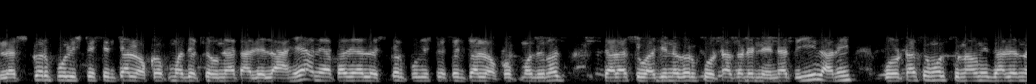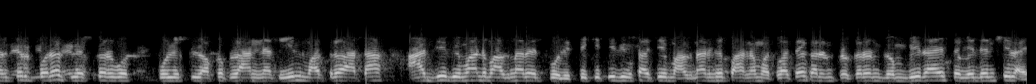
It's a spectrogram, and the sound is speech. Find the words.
लष्कर पोलीस स्टेशनच्या लॉकअपमध्ये ठेवण्यात आलेलं आहे आणि आता या लष्कर पोलीस स्टेशनच्या लॉकअप मधूनच त्याला शिवाजीनगर कोर्टाकडे नेण्यात येईल आणि कोर्टासमोर सुनावणी झाल्यानंतर परत लष्कर पोलीस लॉकअपला आणण्यात येईल. मात्र आता आज जे रिमांड मागणार आहेत पोलीस ते किती दिवसाचे मागणार हे पाहणं महत्वाचं आहे. कारण प्रकरण गंभीर आहे संवेदनशील आहे.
